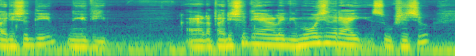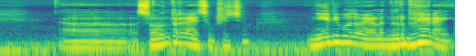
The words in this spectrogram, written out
പരിശുദ്ധിയും നീതിയും. അയാളുടെ പരിശുദ്ധി അയാളെ വിമോചിതനായി സൂക്ഷിച്ചു സ്വതന്ത്രനായി സൂക്ഷിച്ചു നീതിബോധം അയാളെ നിർഭയനായി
